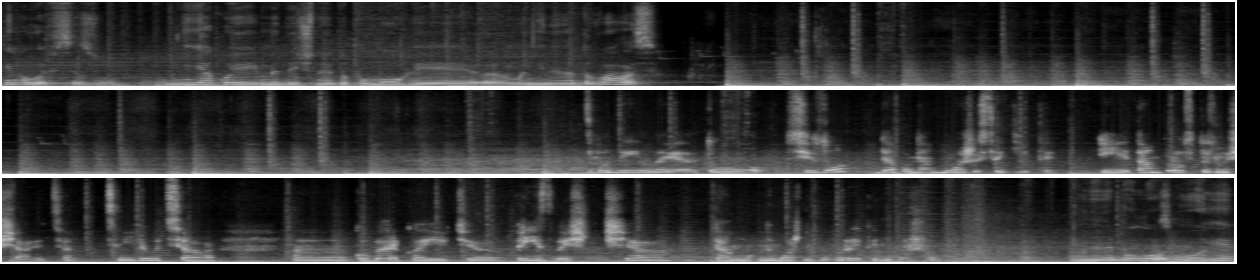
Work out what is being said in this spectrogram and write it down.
кинули в СІЗО. Ніякої медичної допомоги е, мені не надавалось. Дзвонили до СІЗО, де вона може сидіти, і там просто знущаються, сміються, е, коверкають е, прізвища. Там не можна говорити ні про що. У мене не було змоги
